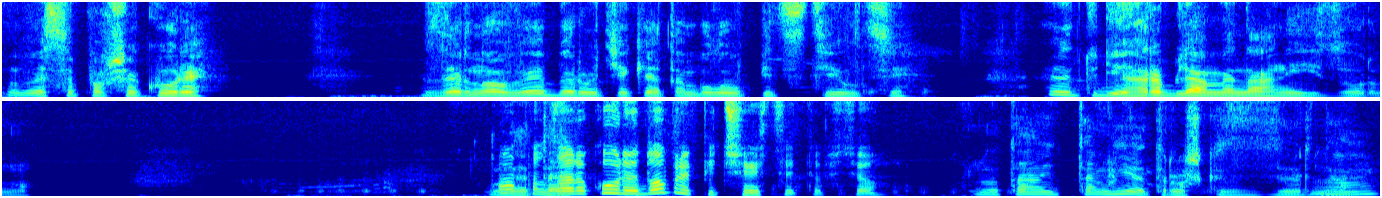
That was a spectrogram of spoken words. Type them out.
Висипавши кури, зерно виберуть, яке там було в підстілці. І тоді граблями на гній згорну. Так- зараз кури добре підчистять, то все. Ну там, там є трошки зерна. Ну.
